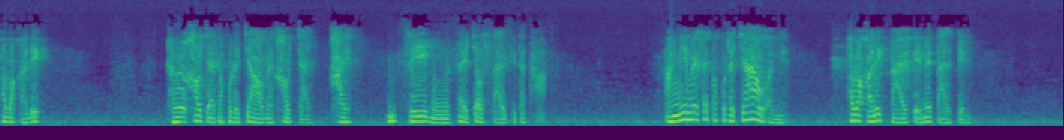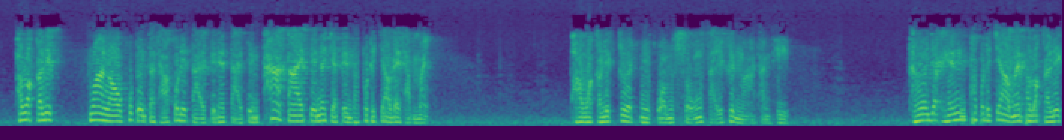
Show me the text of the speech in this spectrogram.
พระวักกลิก เธอเข้าใจพระพุทธเจ้าไม่เข้าใจ ใครซีมือใส่เจ้าสายสิทธะอันนี้ไม่ใช่พระพุทธเจ้า อันเนี้ยพระวักลิกตายเป็นไม่ตายเป็น พระวักลิกว่าเราผู้เป็นตถาคตได้ตายเป็นได้ตายเป็น ถ้าตายเป็นน่าจะเป็นพระพุทธเจ้าได้ทำไหม พระวักลิกเกิดมีความสงสัยขึ้นมาทันที เธออยากเห็นพระพุทธเจ้าไหมพระวักลิก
